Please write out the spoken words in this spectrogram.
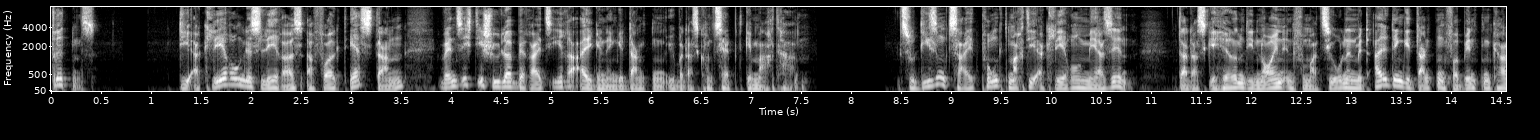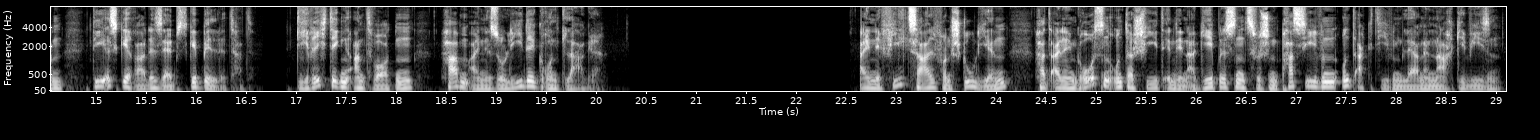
Drittens. Die Erklärung des Lehrers erfolgt erst dann, wenn sich die Schüler bereits ihre eigenen Gedanken über das Konzept gemacht haben. Zu diesem Zeitpunkt macht die Erklärung mehr Sinn, da das Gehirn die neuen Informationen mit all den Gedanken verbinden kann, die es gerade selbst gebildet hat. Die richtigen Antworten haben eine solide Grundlage. Eine Vielzahl von Studien hat einen großen Unterschied in den Ergebnissen zwischen passivem und aktivem Lernen nachgewiesen.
